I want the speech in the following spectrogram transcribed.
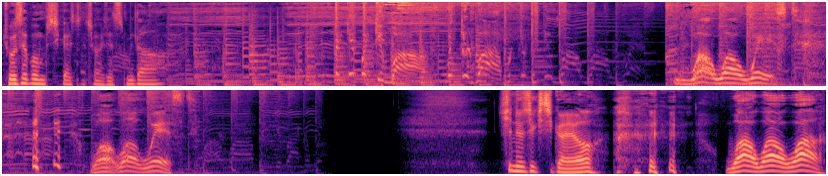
조세범 씨가 신청하셨습니다. Wild West Wild West 신우식 씨가요 와우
